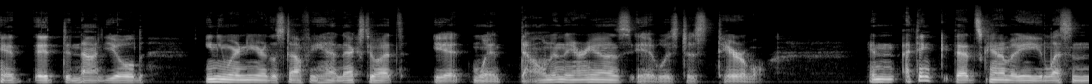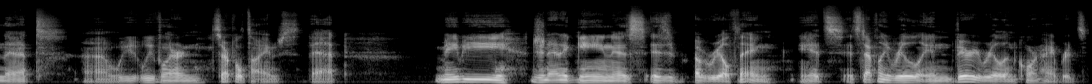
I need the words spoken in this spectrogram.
It, it did not yield anywhere near the stuff he had next to it. It went down in the areas. It was just terrible. And I think that's kind of a lesson that uh, we, we've learned several times that maybe genetic gain is, is a real thing. It's, it's definitely real in, very real in corn hybrids.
